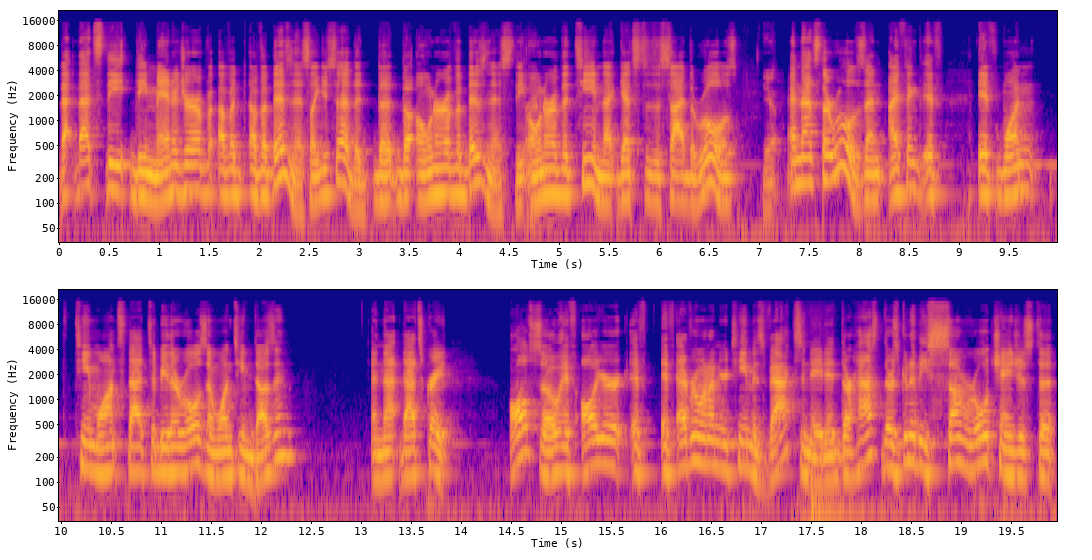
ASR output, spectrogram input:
That that's the the manager of, of, a, of a business, like you said, the, the the owner of a business, the owner of the team that gets to decide the rules. Yep. And that's their rules. And I think if if one team wants that to be their rules and one team doesn't, and that that's great. Also, if all your if if everyone on your team is vaccinated, there has there's going to be some rule changes to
